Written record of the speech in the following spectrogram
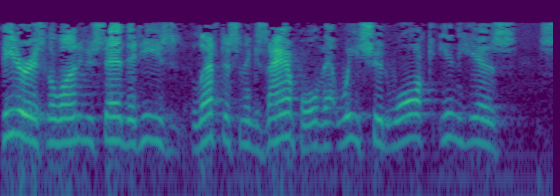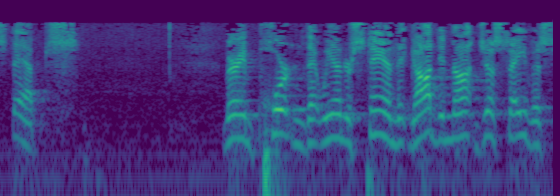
Peter is the one who said that he's left us an example that we should walk in his steps. Very important that we understand that God did not just save us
